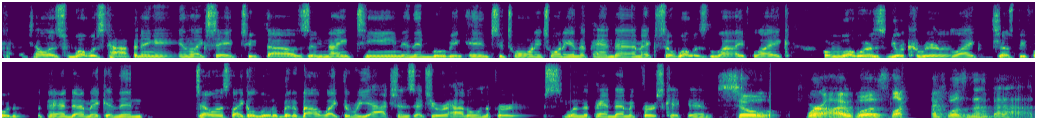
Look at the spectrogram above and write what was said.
kind of tell us what was happening in like say 2019 and then moving into 2020 and the pandemic. So what was life like or what was your career like just before the pandemic and then tell us like a little bit about like the reactions that you were having when the first when the pandemic first kicked in. So where i was life wasn't that bad.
